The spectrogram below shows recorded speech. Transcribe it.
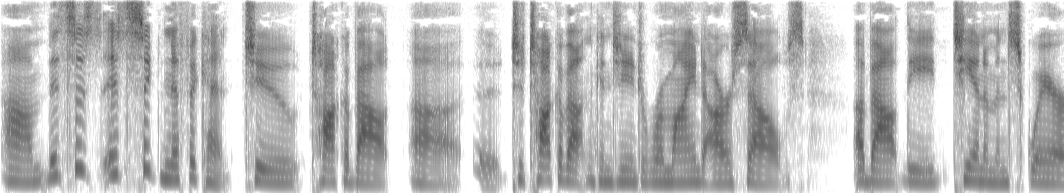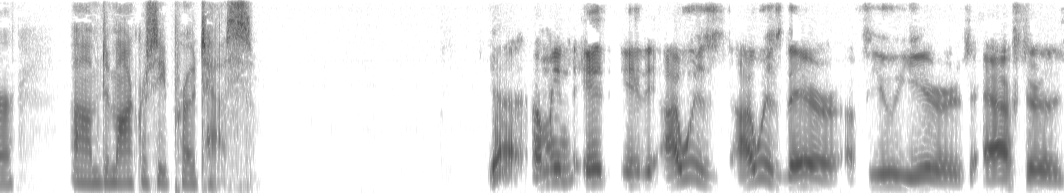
um, it's just, it's significant to talk about uh, to talk about and continue to remind ourselves about the Tiananmen Square um, democracy protests. Yeah, I mean, it, it. I was I was there a few years after the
